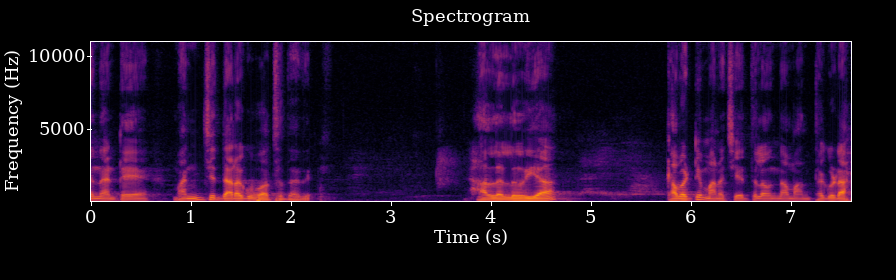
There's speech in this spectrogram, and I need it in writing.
ఏంటంటే మంచి ధరకు పోతుంది అది. హల్లెలూయా కాబట్టి మన చేతిలో ఉందాం అంతా కూడా.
